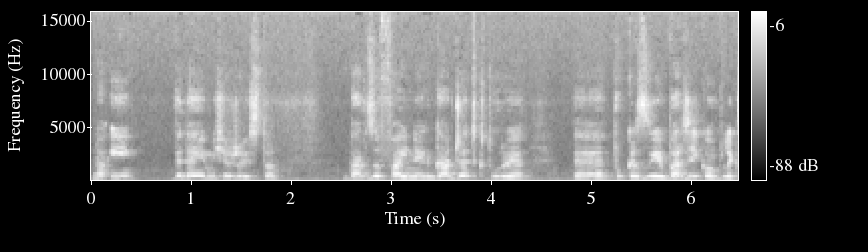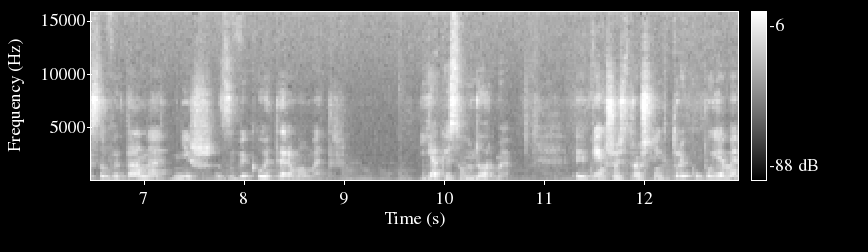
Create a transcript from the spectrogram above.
No i wydaje mi się, że jest to bardzo fajny gadżet, który pokazuje bardziej kompleksowe dane niż zwykły termometr. Jakie są normy? Y, Większość roślin, które kupujemy,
